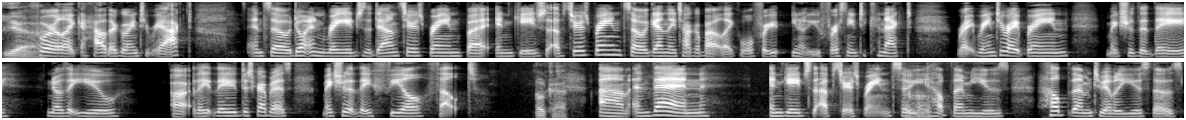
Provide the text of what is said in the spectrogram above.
Yeah. for like how they're going to react. And so don't enrage the downstairs brain, but engage the upstairs brain. So again, they talk about like, well, for you know, you first need to connect right brain to right brain, make sure that they know that you uh, they, they describe it as make sure that they feel felt Okay. um, and then engage the upstairs brain. So you help them use help them to be able to use those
